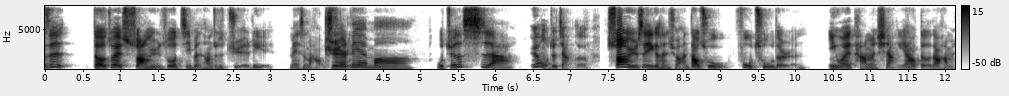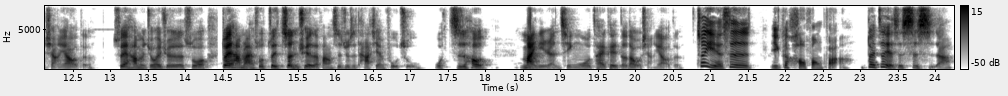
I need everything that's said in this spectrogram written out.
是得罪双鱼座基本上就是决裂，没什么好决裂吗？我觉得是啊，因为我就讲了，双鱼是一个很喜欢到处付出的人，因为他们想要得到他们想要的，所以他们就会觉得说，对他们来说最正确的方式就是他先付出，我之后卖你人情，我才可以得到我想要的。这也是一个好方法。对，这也是事实啊。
